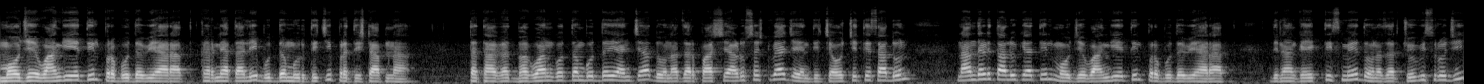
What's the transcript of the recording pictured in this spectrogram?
मौजे वांगी येथील प्रबुद्ध विहारात करण्यात आली बुद्धमूर्तीची प्रतिष्ठापना. तथागत भगवान गौतम बुद्ध यांच्या दोन हजार पाचशे अडुसष्टव्या जयंतीचे औचित्य साधून नांदेड तालुक्यातील मौजे वांगी येथील प्रबुद्ध विहारात दिनांक एकतीस मे दोन हजार चोवीस रोजी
